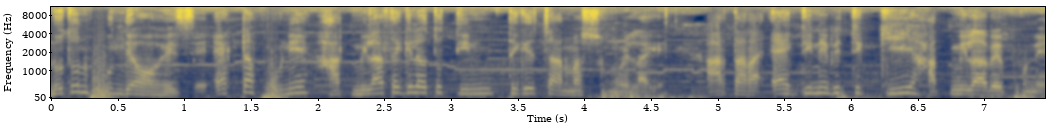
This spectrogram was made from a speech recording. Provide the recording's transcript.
নতুন ফোন দেওয়া হয়েছে। একটা ফোনে হাত মিলাতে গেলেও তো তিন থেকে চার মাস সময় লাগে। আর তারা একদিনের ভিত্তিক কি হাত মিলাবে ফোনে?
